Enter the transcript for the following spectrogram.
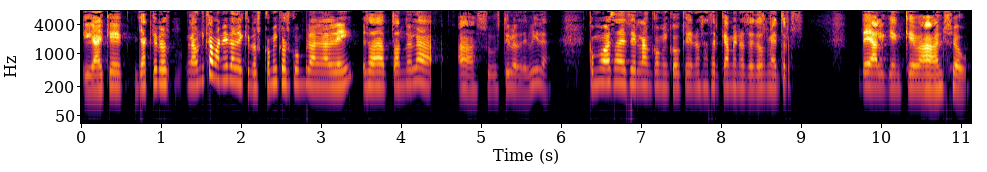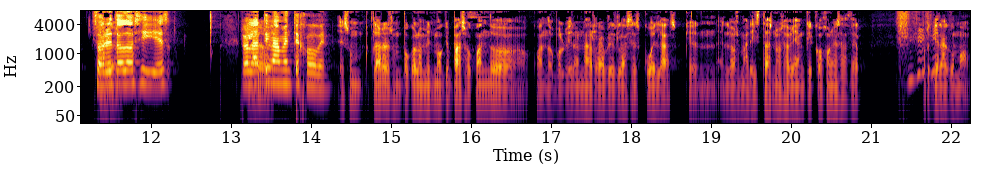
y hay que, ya que los, la única manera de que los cómicos cumplan la ley es adaptándola a su estilo de vida. ¿Cómo vas a decirle a un cómico que no se acerque a menos de dos metros de alguien que va al show? Sobre Claro. todo si es relativamente joven. Es un, claro, es un poco lo mismo que pasó cuando, cuando volvieron a reabrir las escuelas, que en, en los maristas no sabían qué cojones hacer. Porque era como,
